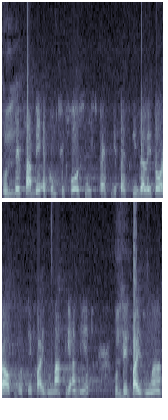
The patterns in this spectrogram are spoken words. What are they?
você hum. saber, é como se fosse uma espécie de pesquisa eleitoral, que você faz um mapeamento, você uhum. faz uma,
